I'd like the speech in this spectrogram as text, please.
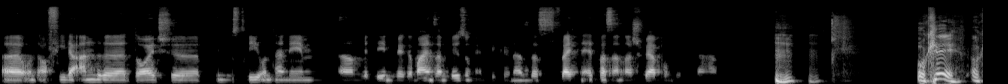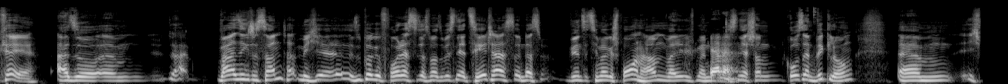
äh, und auch viele andere deutsche Industrieunternehmen, äh, mit denen wir gemeinsam Lösungen entwickeln. Also das ist vielleicht ein etwas anderer Schwerpunkt, den wir da haben. Mhm. Okay, okay. Also ähm, wahnsinnig interessant, hat mich äh, super gefreut, dass du das mal so ein bisschen erzählt hast und dass wir uns jetzt hier mal gesprochen haben, weil ich meine, das sind ja schon große Entwicklungen. Ähm, ich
